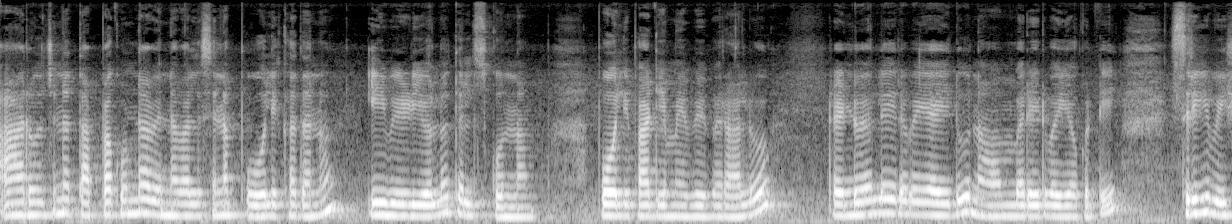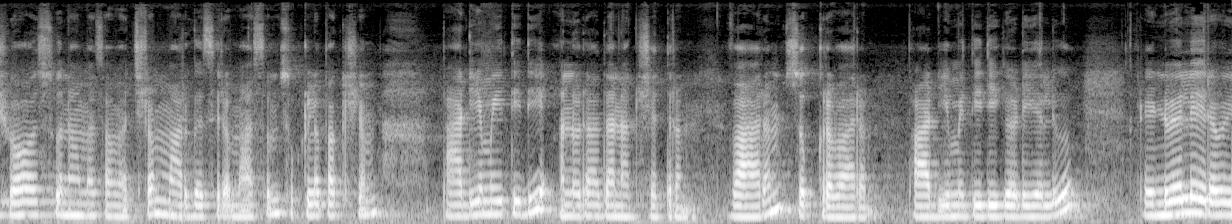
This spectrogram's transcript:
ఆ రోజున తప్పకుండా వినవలసిన పోలి కథను ఈ వీడియోలో తెలుసుకుందాం. పోలి పాడ్యమి వివరాలు. రెండు వేల ఇరవై ఐదు నవంబర్ ఇరవై ఒకటి శ్రీ విశ్వాసునామ సంవత్సరం మార్గశిర మాసం శుక్లపక్షం పాడ్యమి తిథి అనురాధ నక్షత్రం. వారం శుక్రవారం. పాడ్యమి తిథి గడియలు రెండు వేల ఇరవై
